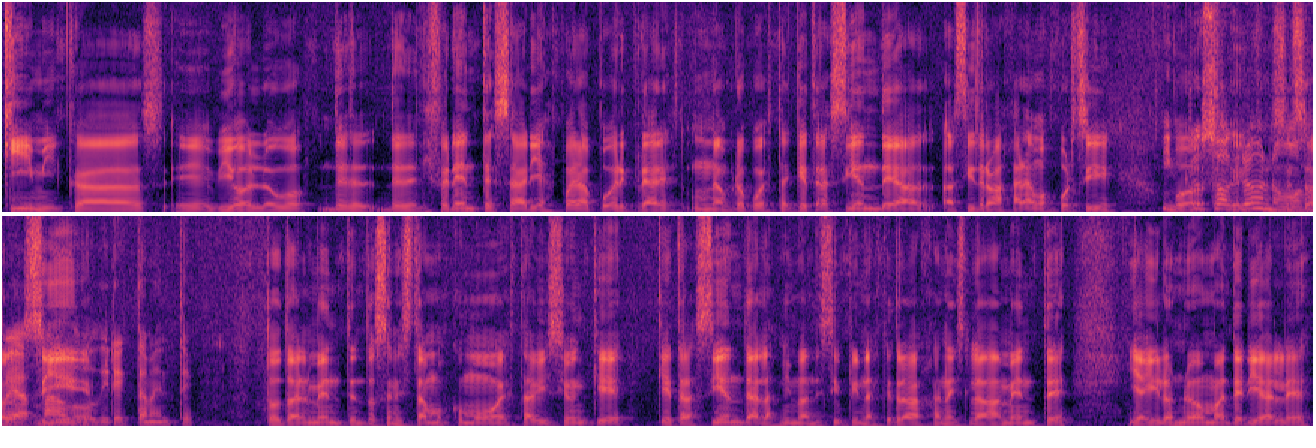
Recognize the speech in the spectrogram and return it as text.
químicas, eh, biólogos, de, de diferentes áreas para poder crear una propuesta que trasciende a, a si trabajáramos por sí. por- Incluso por agrónomos, vea, Sí. Directamente. Totalmente, entonces necesitamos como esta visión que, que trasciende a las mismas disciplinas que trabajan aisladamente y ahí los nuevos materiales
